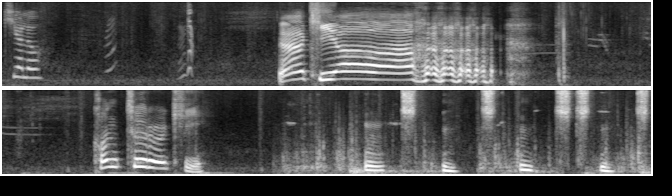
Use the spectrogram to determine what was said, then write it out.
Chialo. 야 귀여워 컨트롤 키. 음, 치, 음, 치, 음, 치, 치, 음, 치.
